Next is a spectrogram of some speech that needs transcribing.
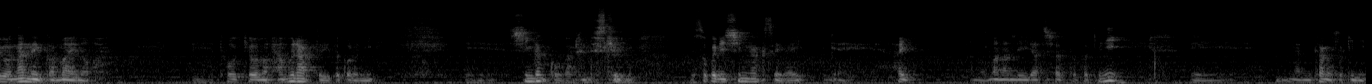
れは何年か前の東京の羽村というところに進学校があるんですけどそこに進学生がはい、あの学んでいらっしゃった時に、え、何かの時に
